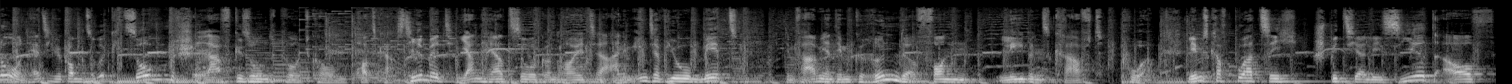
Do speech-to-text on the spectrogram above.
Hallo und herzlich willkommen zurück zum Schlafgesund.com Podcast. Hier mit Jan Herzog und heute einem Interview mit dem Fabian, dem Gründer von Lebenskraft Pur. Lebenskraft Pur hat sich spezialisiert auf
